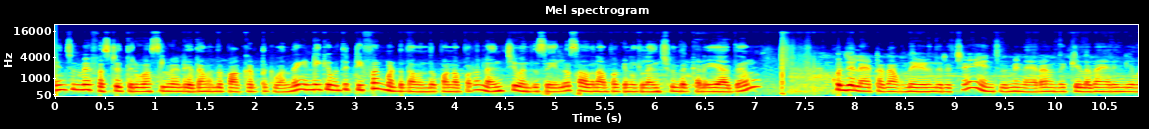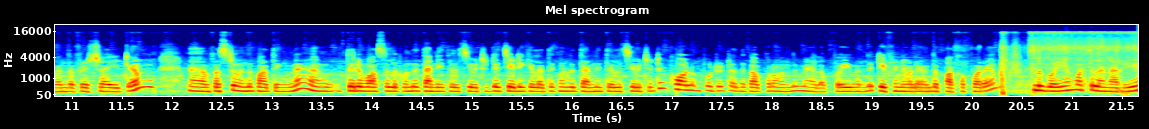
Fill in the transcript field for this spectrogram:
ஏஞ்சலுமே ஃபஸ்ட்டு திருவாசல் வேலையை தான் வந்து பார்க்குறதுக்கு வந்தேன். இன்றைக்கி வந்து டிஃபன் மட்டும் தான் வந்து பண்ண போகிறேன் லஞ்சு வந்து செய்யல. சாதனா பார்க்க இன்றைக்கி லஞ்ச் வந்து கிடையாது. கொஞ்சம் லேட்டாக தான் வந்து எழுந்திருச்சேன். எழுந்ததுமே நேராக வந்து கீழே தான் இறங்கி வந்து ஃப்ரெஷ் ஆகிட்டு ஃபஸ்ட்டு வந்து பார்த்திங்கன்னா திருவாசலுக்கு வந்து தண்ணி தெளித்து விட்டுட்டு செடிக்கு எல்லாத்துக்கும் வந்து தண்ணி தெளித்து விட்டுட்டு கோலம் போட்டுட்டு அதுக்கப்புறம் வந்து மேலே போய் வந்து டிஃபன் வேலையை வந்து பார்க்க போகிறேன் இந்த கொய்யா மரத்தில் நிறைய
